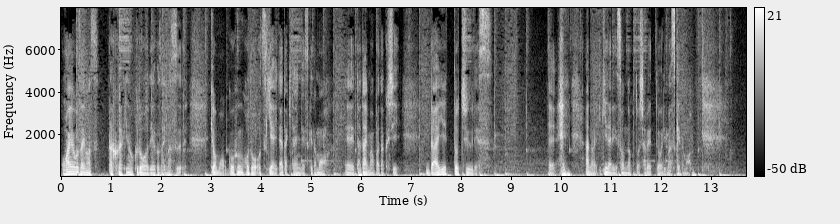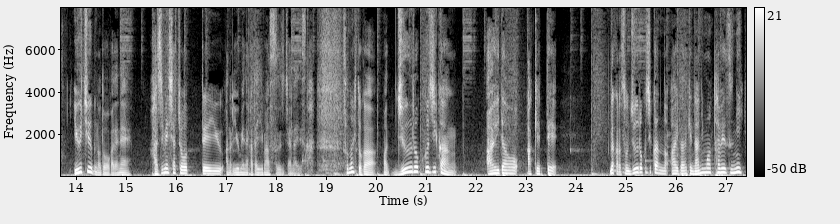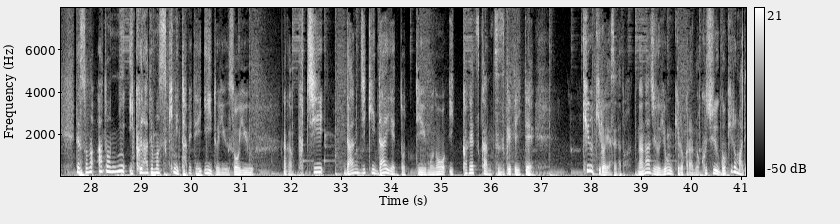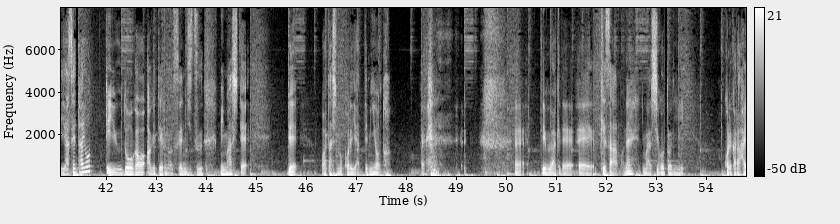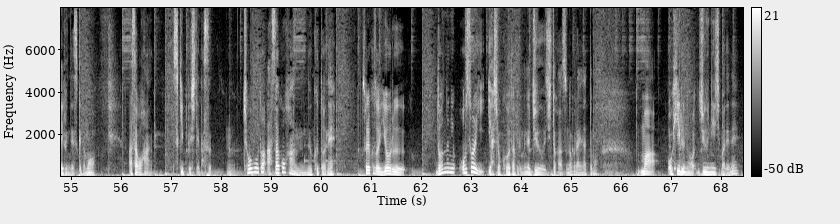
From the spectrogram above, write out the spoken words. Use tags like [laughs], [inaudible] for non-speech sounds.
おはようございます。落書きの苦労でございます。今日も5分ほどお付き合いいただきたいんですけども、えーただいま私、ダイエット中です。えー [laughs] あの、いきなりそんなことを喋っておりますけども、YouTube の動画でね、はじめ社長っていう、あの、有名な方いますじゃないですか。その人が、まあ、16時間間を空けて、だからその16時間の間だけ何も食べずに、で、その後にいくらでも好きに食べていいという、そういう、なんかプチ断食ダイエットっていうものを1ヶ月間続けていて、9キロ痩せたと。74キロから65キロまで痩せたよっていう動画を上げてるのを先日見まして、で、私もこれやってみようと。[laughs] えーっていうわけで、えー今朝もね、今仕事にこれから入るんですけども朝ごはんスキップしてます、うん、ちょうど朝ごはん抜くとねそれこそ夜どんなに遅い夜食を食べてもね10時とかそのぐらいになってもまあお昼の12時までね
